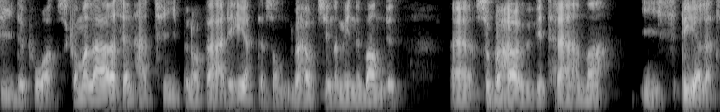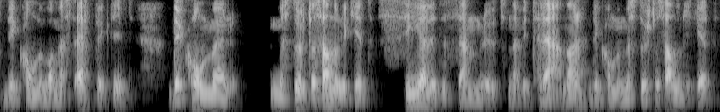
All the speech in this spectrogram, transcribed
tyder på att ska man lära sig den här typen av färdigheter som behövs inom innebandyn så behöver vi träna i spelet. Det kommer vara mest effektivt. Det kommer med största sannolikhet se lite sämre ut när vi tränar. Det kommer med största sannolikhet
